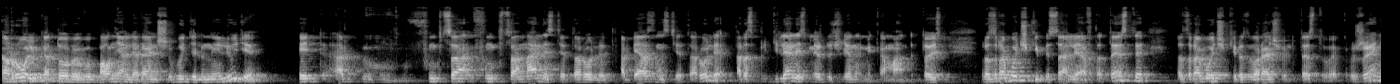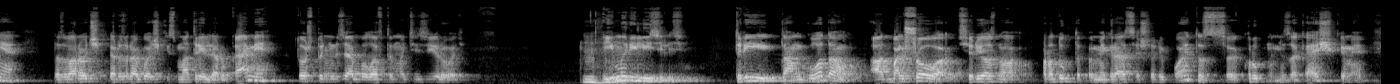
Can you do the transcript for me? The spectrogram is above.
роль, которую выполняли раньше выделенные люди, это, функция, функциональность этой роли, обязанности этой роли распределялись между членами команды. То есть разработчики писали автотесты, разработчики разворачивали тестовое окружение, разработчики, разработчики смотрели руками то, что нельзя было автоматизировать. И мы релизились. Три там, года от большого серьезного продукта по миграции SharePoint с крупными заказчиками –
